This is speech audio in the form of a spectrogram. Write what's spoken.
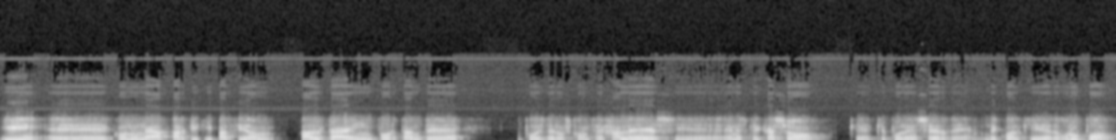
y eh, con una participación alta e importante pues de los concejales eh, en este caso que, pueden ser de, cualquier grupo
